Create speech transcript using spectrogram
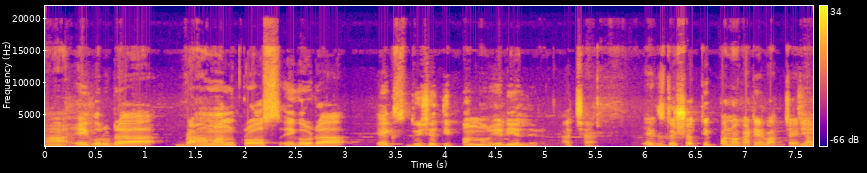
আহ, এই গরুটা ব্রাহ্মণ ক্রস এই গরুটা এক্স দুইশো তিপ্পান্ন এডিএল এর আচ্ছা এক্স দুইশো তিপ্পান্ন কাঠের বাচ্চা এটা।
